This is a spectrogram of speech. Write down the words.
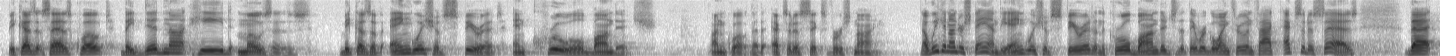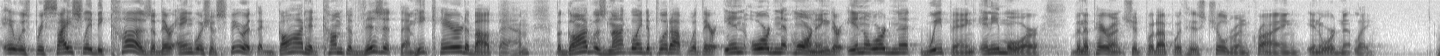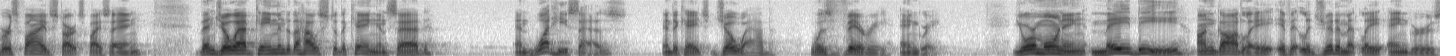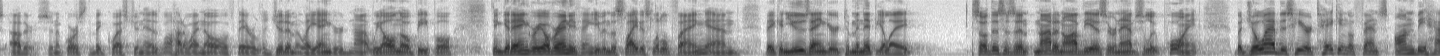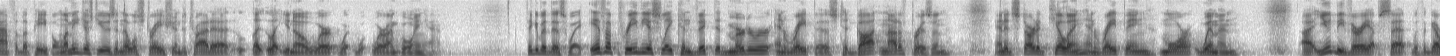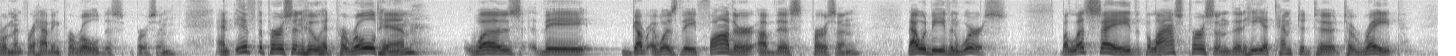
because it says, quote, they did not heed Moses because of anguish of spirit and cruel bondage, unquote. That Exodus 6, verse 9. Now we can understand the anguish of spirit and the cruel bondage that they were going through. In fact, Exodus says that it was precisely because of their anguish of spirit that God had come to visit them. He cared about them, but God was not going to put up with their inordinate mourning, their inordinate weeping, any more than a parent should put up with his children crying inordinately. Verse 5 starts by saying, Then Joab came into the house to the king and said, and what he says indicates Joab was very angry. Your mourning may be ungodly if it legitimately angers others. And of course, the big question is well, how do I know if they're legitimately angered or not? We all know people can get angry over anything, even the slightest little thing, and they can use anger to manipulate. So, this is a, not an obvious or an absolute point. But Joab is here taking offense on behalf of the people. Let me just use an illustration to try to let, let you know where, where, where I'm going at. Think of it this way if a previously convicted murderer and rapist had gotten out of prison and had started killing and raping more women, uh, you'd be very upset with the government for having paroled this person. And if the person who had paroled him was the gov- was the father of this person, that would be even worse. But let's say that the last person that he attempted to, to rape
